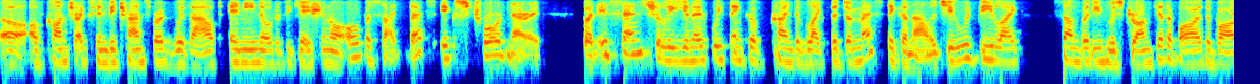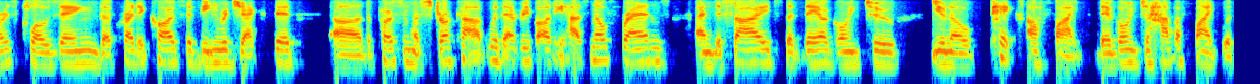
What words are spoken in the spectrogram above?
uh, of contracts can be transferred without any notification or oversight. That's extraordinary. But essentially, you know, if we think of kind of like the domestic analogy, it would be like somebody who's drunk at a bar, the bar is closing, the credit cards have been rejected, uh, the person has struck out with everybody, has no friends, and decides that they are going to, you know, pick a fight. They're going to have a fight with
